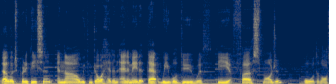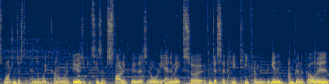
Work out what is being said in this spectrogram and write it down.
that looks pretty decent. And now we can go ahead and animate it. That we will do with the first margin or the last margin, just depends on what you kind of want to do. As you can see, as I'm sliding through this, it already animates. So if we just set a keyframe in the beginning, I'm going to go in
